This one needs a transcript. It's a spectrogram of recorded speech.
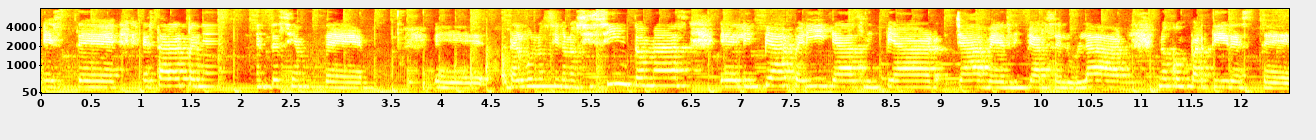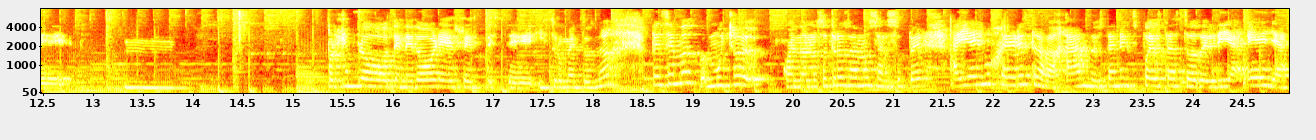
este, estar al pendiente siempre eh, de algunos signos y síntomas, eh, limpiar perillas, limpiar llaves, limpiar celular, no compartir este por ejemplo, tenedores, este, instrumentos, ¿no? Pensemos mucho cuando nosotros vamos al súper, ahí hay mujeres trabajando, están expuestas todo el día, ellas.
